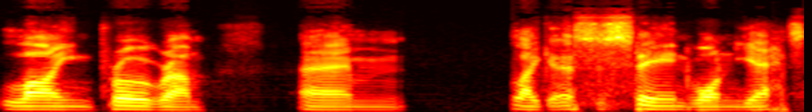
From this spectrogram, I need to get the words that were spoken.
line program, um, like a sustained one yet.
